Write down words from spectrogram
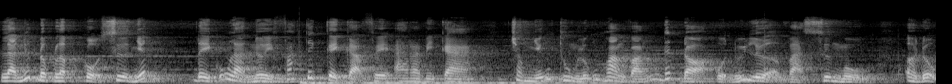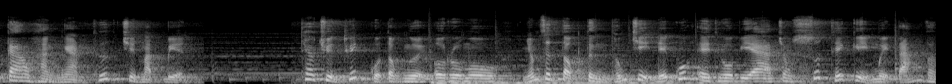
là nước độc lập cổ xưa nhất. Đây cũng là nơi phát tích cây cà phê Arabica trong những thung lũng hoang vắng đất đỏ của núi lửa và sương mù ở độ cao hàng ngàn thước trên mặt biển. Theo truyền thuyết của tộc người Oromo, nhóm dân tộc từng thống trị đế quốc Ethiopia trong suốt thế kỷ 18 và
